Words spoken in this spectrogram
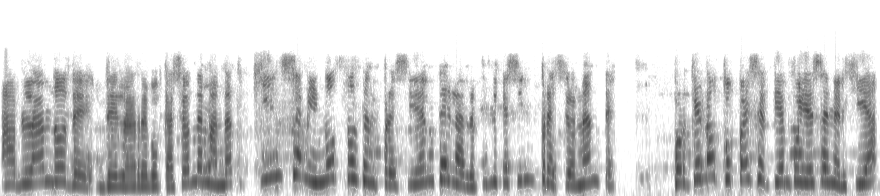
hablando de, de la revocación de mandato. 15 minutos del presidente de la República. Es impresionante. ¿Por qué no ocupa ese tiempo y esa energía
